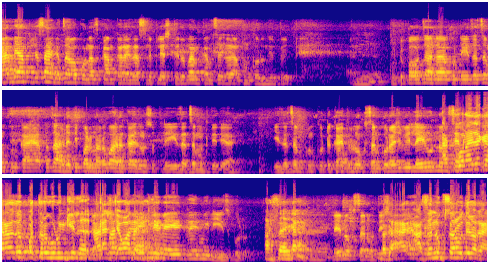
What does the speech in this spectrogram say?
आम्ही आपलं सांगत जावं. कोणाचं काम करायचं असलं प्लॅस्टर बांधकाम सगळं आपण करून देतोय. आणि कुठं पाऊस झाला कुठे इजा चमकून काय आता झाडं ते पडणार वारं काय जवळ सुटले इजा चमकते त्या. इजा चमकून कुठं काय तर नुकसान कोणाची बी लय कोणाच्या घरावर पत्र उडून गेलं काल कालच्या ऐकले मी मेली हीच पडून असं आहे का? लय नुकसान होते. बघा असं नुकसान होते बघा.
